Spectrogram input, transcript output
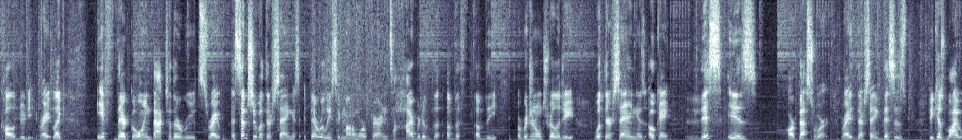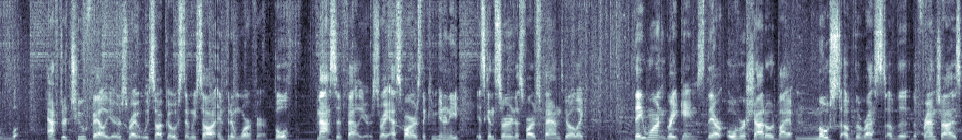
call of duty right? Like if they're going back to their roots right essentially what they're saying is if they're releasing modern warfare and it's a hybrid of the of the of the original trilogy what they're saying is okay this is our best work right? They're saying this is because why after two failures right we saw ghost and we saw infinite warfare both massive failures right? As far as the community is concerned as far as fans go like they weren't great games. They are overshadowed by most of the rest of the the franchise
